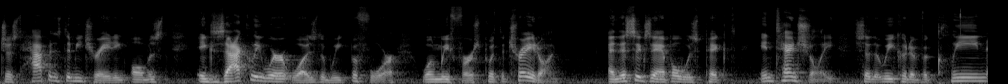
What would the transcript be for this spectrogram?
just happens to be trading almost exactly where it was the week before when we first put the trade on. And this example was picked intentionally so that we could have a clean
